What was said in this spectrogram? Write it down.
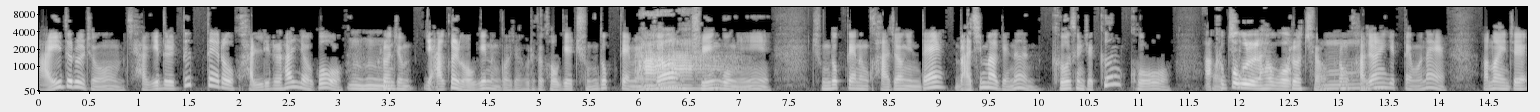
아이들을 좀 자기들 뜻대로 관리를 하려고 음흠. 그런 좀 약을 먹이는 거죠. 그래서 거기에 중독되면서 아. 주인공이 중독되는 과정인데 마지막에는 그것을 이제 끊고 아, 어, 극복을 하고 그렇죠. 음. 그런 과정이기 때문에 아마 이제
